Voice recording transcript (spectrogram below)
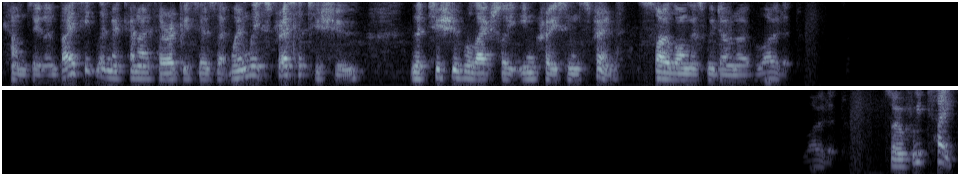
comes in. And basically, mechanotherapy says that when we stress a tissue, the tissue will actually increase in strength so long as we don't overload it. So if we take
